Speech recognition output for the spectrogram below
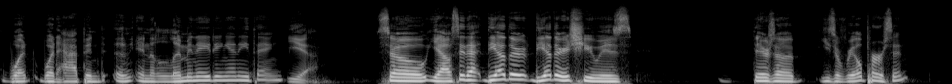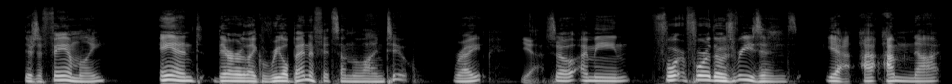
what what happened in, in eliminating anything. Yeah. So, yeah, I'll say that the other the other issue is there's a he's a real person, there's a family, and there are like real benefits on the line too, right? Yeah. So, I mean, for for those reasons, yeah, I, I'm not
